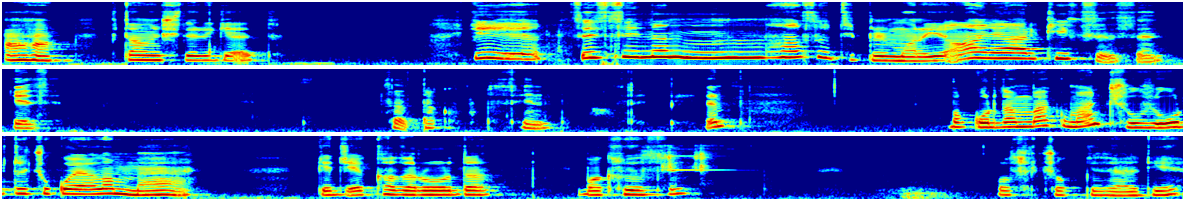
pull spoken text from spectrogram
Aha bir tane müşteri geldi. Sen senin nasıl tipin var ya? Aynı erkeksin sen. Yes. Sen takılıp senin benim. Bak oradan bakma. Orada çok oyalanma. ha. Geceye kadar orada bakıyorsun. Orası çok güzel diye.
